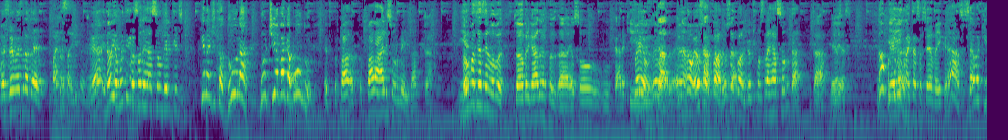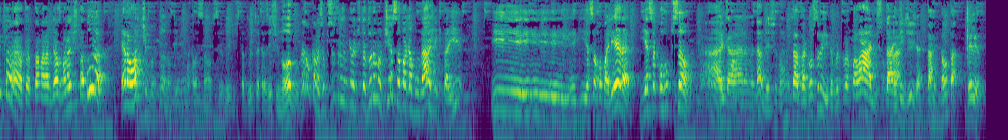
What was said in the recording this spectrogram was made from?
Vai ser uma estratégia. Vai da saída. É, e não, e é muito engraçada a reação dele, porque ele diz, porque na ditadura não tinha vagabundo. Eu- Fala, fala Alisson no meio, tá? Tá. E Vamos é- fazer assim, vamos- tu é obrigado, a- eu sou o cara que Foi eu, inflado. É, não, eu sou tá, inflado, eu sou tá. inflado, quero te mostrar a reação do cara. Tá, beleza. Não, E porque aí, como é que tá essa serva aí, cara? Ah, essa selva aqui tá, tá, tá maravilhosa, mas na ditadura era ótima. Não, não tem nenhuma relação cerveja e ditadura, tu vai trazer isso de novo? Não, cara, mas eu preciso trazer porque na ditadura não tinha essa vagabundagem que tá aí. E, e- e- essa roubalheira e essa corrupção. Ah, fala, cara, mas não, deixa, vamos... Tá, tu vai construir, depois tu vai falar Alisson. Tá, entendi já. Tá, então tá, beleza.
